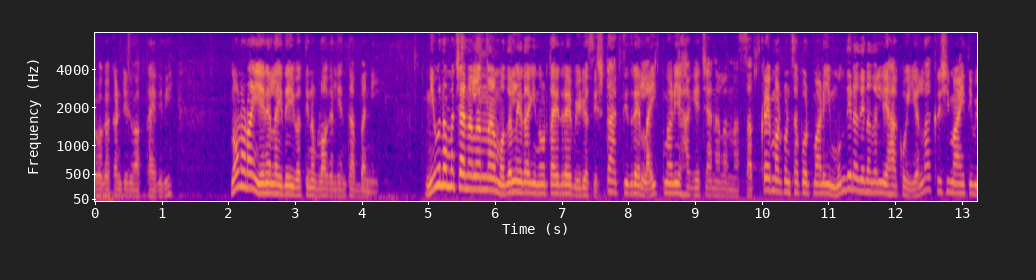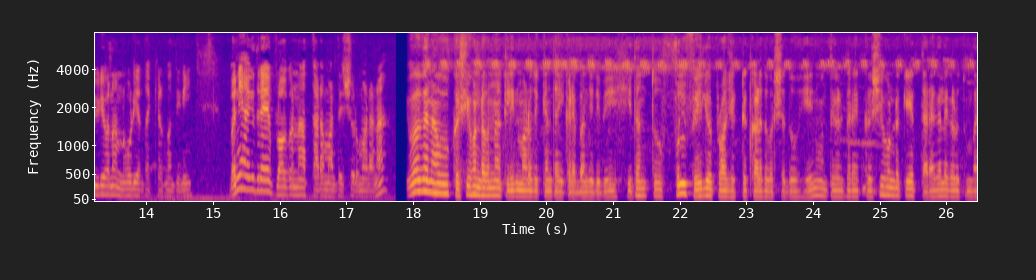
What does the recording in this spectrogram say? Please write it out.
ಇವಾಗ ಕಂಟಿನ್ಯೂ ಆಗ್ತಾ ಇದ್ದೀವಿ ನೋಡೋಣ ಏನೆಲ್ಲ ಇದೆ ಇವತ್ತಿನ ಬ್ಲಾಗಲ್ಲಿ ಅಂತ ಬನ್ನಿ. ನೀವು ನಮ್ಮ ಚಾನಲನ್ನು ಮೊದಲನೇದಾಗಿ ನೋಡ್ತಾ ಇದ್ರೆ ವಿಡಿಯೋಸ್ ಇಷ್ಟ ಆಗ್ತಿದ್ರೆ ಲೈಕ್ ಮಾಡಿ, ಹಾಗೆ ಚಾನಲನ್ನು ಸಬ್ಸ್ಕ್ರೈಬ್ ಮಾಡ್ಕೊಂಡು ಸಪೋರ್ಟ್ ಮಾಡಿ, ಮುಂದಿನ ದಿನದಲ್ಲಿ ಹಾಕೋ ಎಲ್ಲ ಕೃಷಿ ಮಾಹಿತಿ ವಿಡಿಯೋನ ನೋಡಿ ಅಂತ ಕೇಳ್ಕೊತೀನಿ. ಬನ್ನಿ ಹಾಗಿದ್ರೆ ವ್ಲಾಗನ್ನು ತಡ ಮಾಡದೆ ಶುರು ಮಾಡೋಣ. ಇವಾಗ ನಾವು ಕೃಷಿ ಹೊಂಡವನ್ನು ಕ್ಲೀನ್ ಮಾಡೋದಕ್ಕೆ ಅಂತ ಈ ಕಡೆ ಬಂದಿದ್ದೀವಿ. ಇದಂತೂ ಫುಲ್ ಫೇಲ್ಯೂರ್ ಪ್ರಾಜೆಕ್ಟ್ ಕಳೆದ ವರ್ಷದ್ದು. ಏನು ಅಂತ ಹೇಳಿದರೆ ಕೃಷಿ ಹೊಂಡಕ್ಕೆ ತರಗಲೆಗಳು ತುಂಬಾ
